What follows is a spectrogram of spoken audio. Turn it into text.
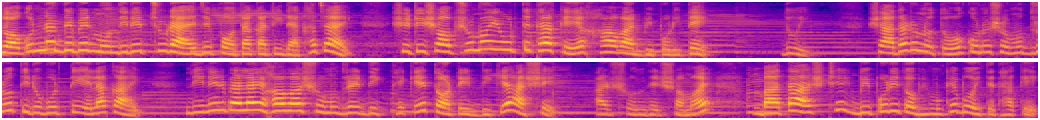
জগন্নাথ দেবের মন্দিরের চূড়ায় যে পতাকাটি দেখা যায়, সেটি সবসময় উঠতে থাকে হাওয়ার বিপরীতে। দুই সাধারণত কোনো সমুদ্র তীরবর্তী এলাকায় দিনের বেলায় হাওয়া সমুদ্রের দিক থেকে তটের দিকে আসে আর সন্ধ্যের সময় বাতাস ঠিক বিপরীত অভিমুখে বইতে থাকে।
